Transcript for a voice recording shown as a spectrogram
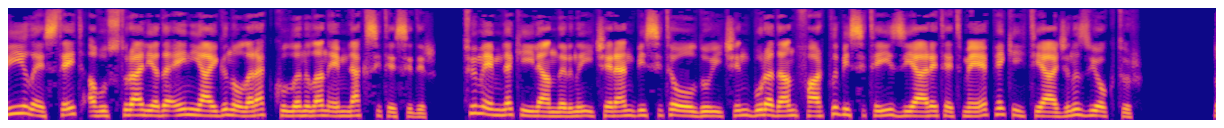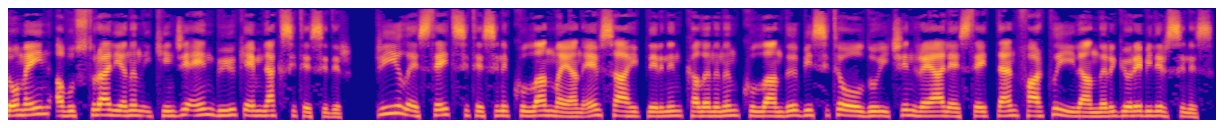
Real Estate, Avustralya'da en yaygın olarak kullanılan emlak sitesidir. Tüm emlak ilanlarını içeren bir site olduğu için buradan farklı bir siteyi ziyaret etmeye pek ihtiyacınız yoktur. Domain, Avustralya'nın ikinci en büyük emlak sitesidir. Real Estate sitesini kullanmayan ev sahiplerinin kalanının kullandığı bir site olduğu için Real Estate'den farklı ilanları görebilirsiniz.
